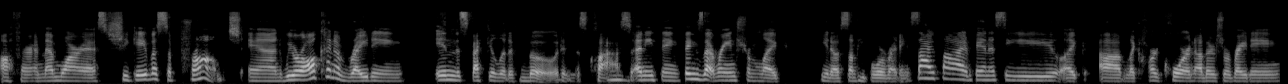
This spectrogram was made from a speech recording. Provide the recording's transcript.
author and memoirist, she gave us a prompt, and we were all kind of writing in the speculative mode in this class. Mm-hmm. Anything, things that range from like, you know, some people were writing sci-fi and fantasy, like um, like hardcore, and others were writing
